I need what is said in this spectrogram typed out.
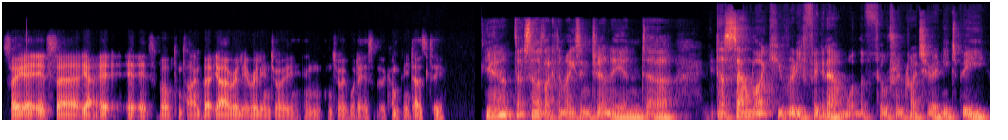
So it, it's uh, yeah it, it, it's evolved in time, but yeah I really really enjoy enjoy what it is that the company does too. Yeah, that sounds like an amazing journey, and uh, it does sound like you've really figured out what the filtering criteria need to be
